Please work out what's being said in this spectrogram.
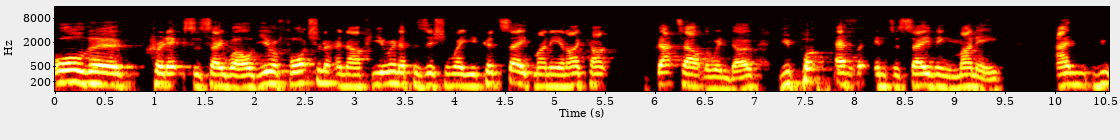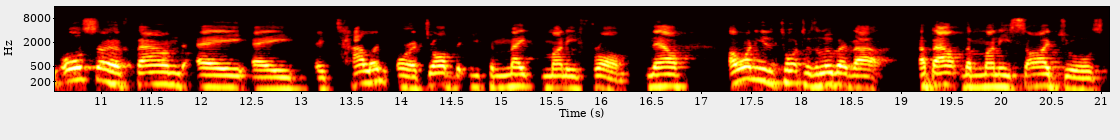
all the critics would say, well, you were fortunate enough, you were in a position where you could save money, and I can't that's out the window. You put effort into saving money, and you also have found a, a, a talent or a job that you can make money from. Now, I want you to talk to us a little bit about about the money side, Jules.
